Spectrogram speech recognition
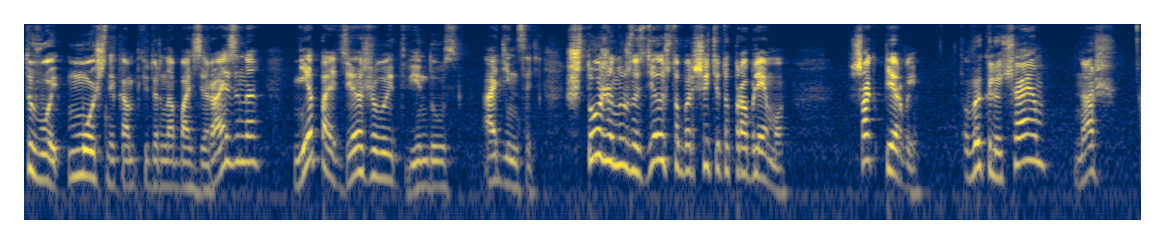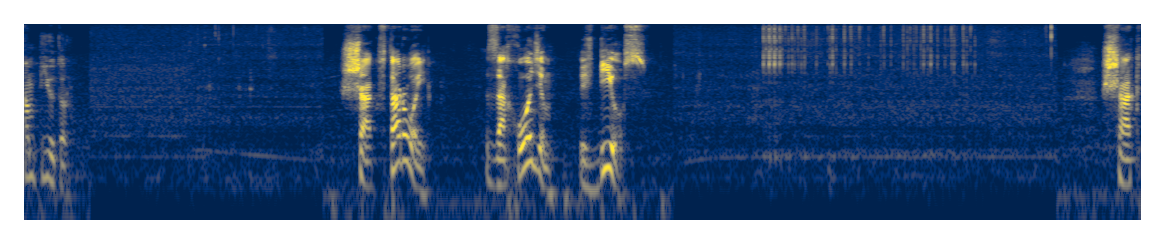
твой мощный компьютер на базе Ryzen не поддерживает Windows 11. Что же нужно сделать, чтобы решить эту проблему? Шаг первый. Выключаем наш компьютер. Шаг второй. Заходим в BIOS. Шаг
